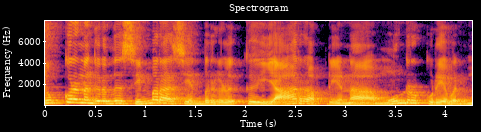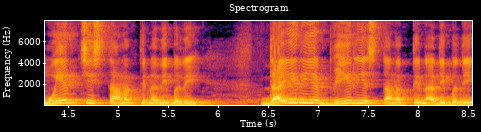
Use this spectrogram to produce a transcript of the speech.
சுக்கிரனுங்கிறது சிம்மராசி அன்பர்களுக்கு யார் அப்படின்னா மூன்றுக்குரியவன் முயற்சி ஸ்தானத்தின் அதிபதி தைரிய வீரிய ஸ்தானத்தின் அதிபதி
